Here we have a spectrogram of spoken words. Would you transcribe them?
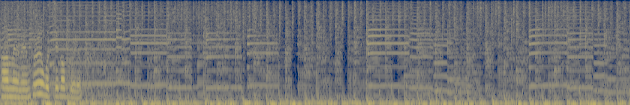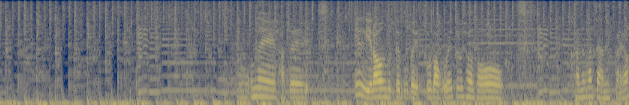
다음에는 풀르고 찍어보려고. 오늘 다들 1, 2라운드 때보다 예쁘다고 해주셔서 가능하지 않을까요?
